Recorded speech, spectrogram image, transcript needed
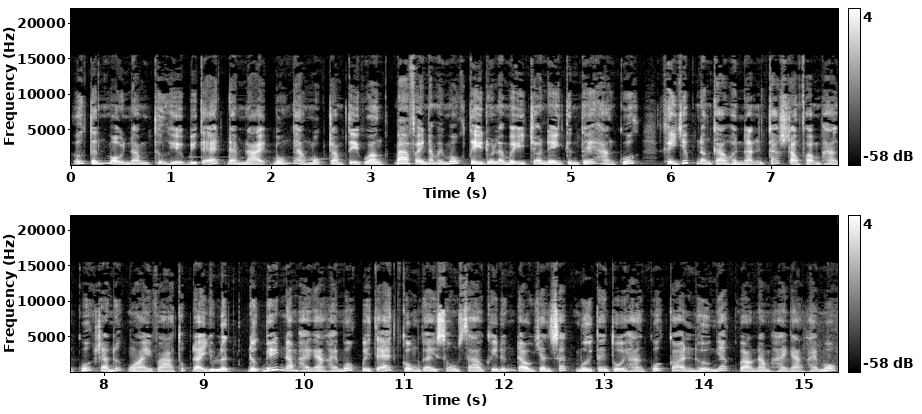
ước tính mỗi năm thương hiệu BTS đem lại 4.100 tỷ won, 3,51 tỷ đô la Mỹ cho nền kinh tế Hàn Quốc khi giúp nâng cao hình ảnh các sản phẩm Hàn Quốc ra nước ngoài và thúc đẩy du lịch. Được biết, năm 2021, BTS cũng gây xôn xao khi đứng đầu danh sách 10 tên tuổi Hàn Quốc có ảnh hưởng nhất vào năm 2021.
